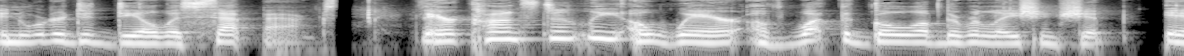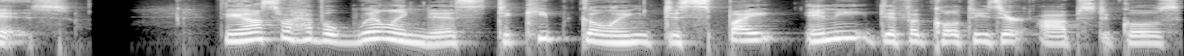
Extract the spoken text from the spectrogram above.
in order to deal with setbacks. They are constantly aware of what the goal of the relationship is. They also have a willingness to keep going despite any difficulties or obstacles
